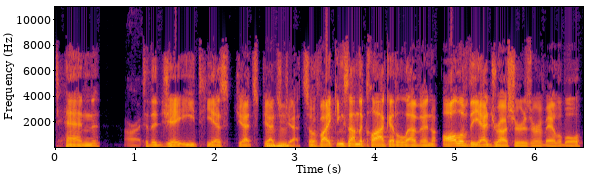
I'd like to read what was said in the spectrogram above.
ten all right. to the JETS Jets, Jets, Mm-hmm. Jets. So Vikings on the clock at 11. All of the edge rushers are available.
